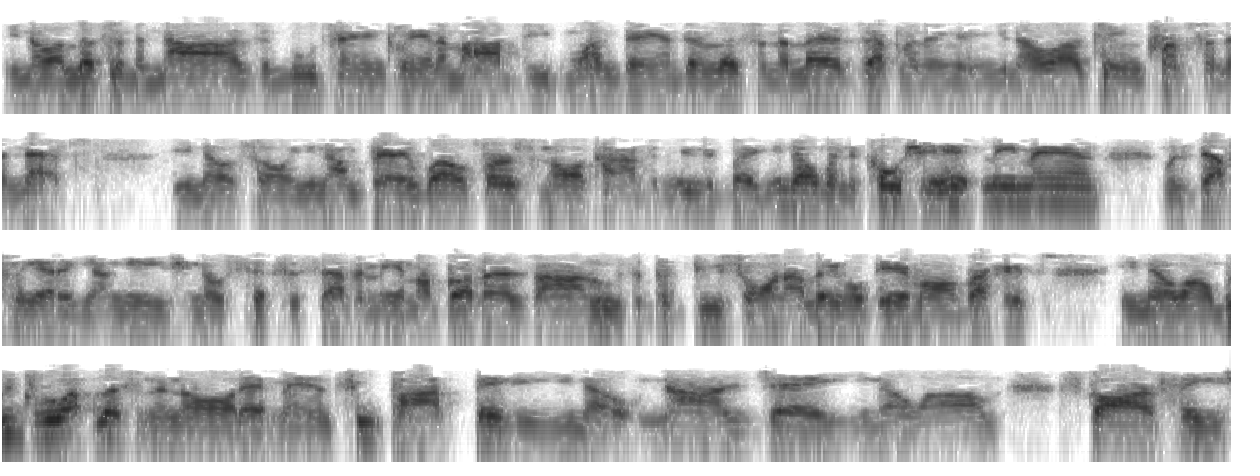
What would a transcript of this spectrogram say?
you know, I listen to Nas and Wu Tang Clan and Mobb Deep one day, and then listen to Led Zeppelin and, and you know, uh, King Crimson and Nets. You know, so you know, I'm very well versed in all kinds of music. But you know, when the culture hit me, man, was definitely at a young age. You know, six or seven. Me and my brother Azan, who's the producer on our label Dear Mom Records. You know, um, we grew up listening to all that, man. Tupac, Biggie, you know, Nas, J, you know, um, Scarface,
